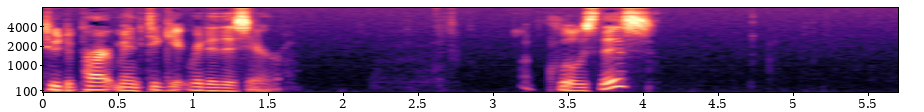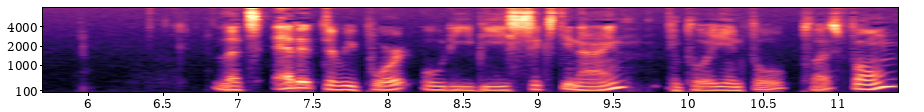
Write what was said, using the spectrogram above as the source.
to department to get rid of this arrow. I'll close this. Let's edit the report ODB 69 employee info plus phone.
